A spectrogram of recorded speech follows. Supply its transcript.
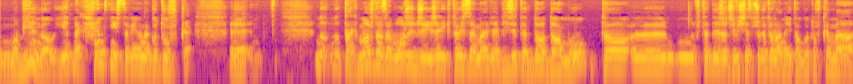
mobilną, jednak chętniej stawiają na gotówkę. No, no tak, można założyć, że jeżeli ktoś zamawia wizytę do domu, to wtedy rzeczywiście jest przygotowany i tą gotówkę ma,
